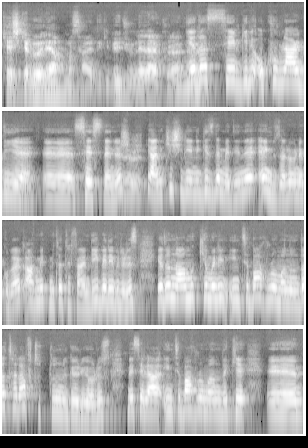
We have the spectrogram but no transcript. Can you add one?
Keşke böyle yapmasaydı gibi cümleler kurar değil ya mi? da sevgili okurlar diye e, seslenir. Evet. Yani kişiliğini gizlemediğini en güzel örnek olarak Ahmet Mithat Efendi'yi verebiliriz. Ya da Namık Kemal'in İntibah romanında taraf tuttuğunu görüyoruz. Mesela İntibah romanındaki e,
